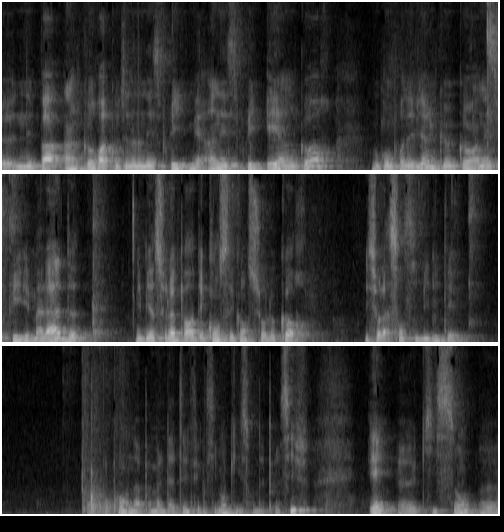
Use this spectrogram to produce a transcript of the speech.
euh, n'est pas un corps à côté d'un esprit, mais un esprit et un corps, vous comprenez bien que quand un esprit est malade, eh bien cela peut avoir des conséquences sur le corps et sur la sensibilité. Pourquoi on a pas mal d'athées, effectivement, qui sont dépressifs et euh, qui sont euh,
